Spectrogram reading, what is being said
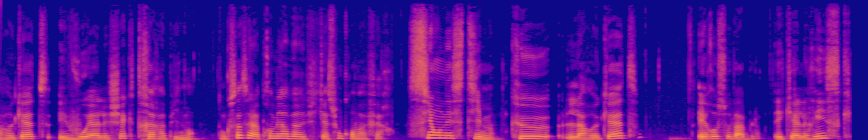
requête est vouée à l'échec très rapidement. Donc ça, c'est la première vérification qu'on va faire. Si on estime que la requête est recevable et qu'elle risque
